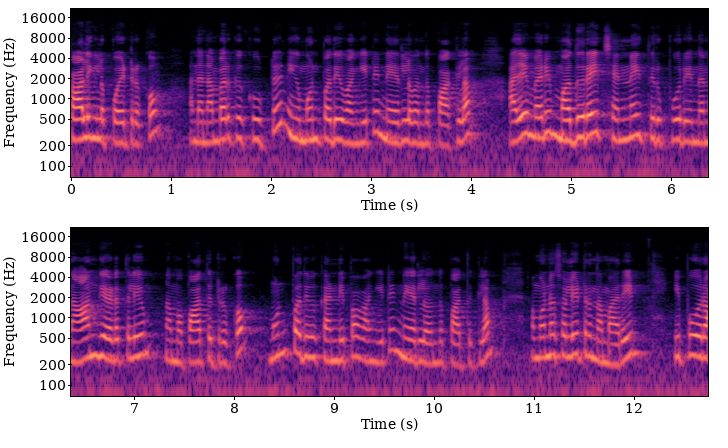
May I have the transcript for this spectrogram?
காலிங்கில் போயிட்டுருக்கோம். அந்த நம்பருக்கு கூப்பிட்டு நீங்கள் முன்பதிவு வாங்கிட்டு நேரில் வந்து பார்க்கலாம். அதே மாதிரி மதுரை சென்னை திருப்பூர் இந்த நான்கு இடத்துலையும் நம்ம பார்த்துட்ருக்கோம் முன்பதிவு கண்டிப்பாக வாங்கிட்டு நேரில் வந்து பார்த்துக்கலாம். நம்ம ஒன்று சொல்லிட்டு இருந்த மாதிரி இப்போ ஒரு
